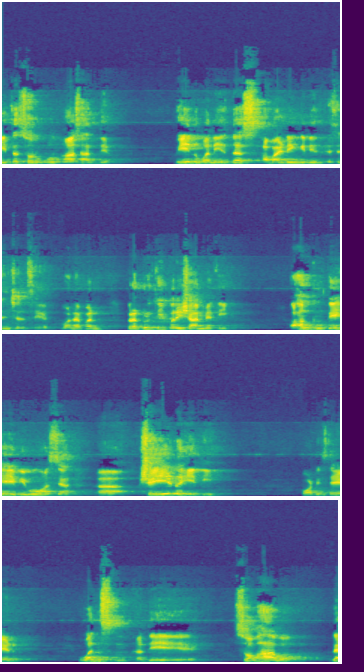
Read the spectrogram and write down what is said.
एतत् स्वरूपम आसाद्य। When one is thus abiding in his essential से वन अपन प्रकृति परिशाम्यति। अहंकृते विमोह से क्षयेण एति। What is said Once uh, the swabhava, the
